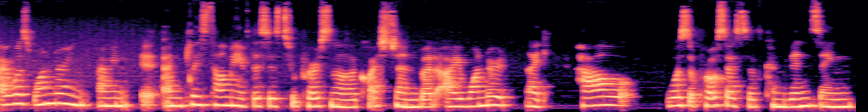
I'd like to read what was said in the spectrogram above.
I was wondering, I mean, and please tell me if this is too personal a question, but I wondered, like, how was the process of convincing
